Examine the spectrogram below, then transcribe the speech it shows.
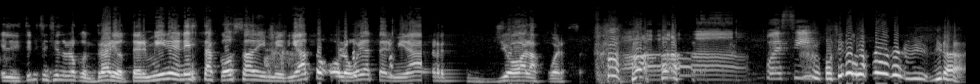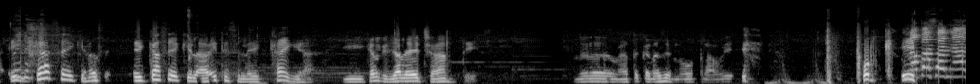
el destino está diciendo lo contrario. Terminen esta cosa de inmediato o lo voy a terminar yo a la fuerza. Ah, Pues sí. O si no, lo Mira, en caso de que no se- en caso de que la bestia se le caiga, y creo que ya lo he hecho antes, me va a tocar hacerlo otra vez. ¿Por qué? No pasa nada,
